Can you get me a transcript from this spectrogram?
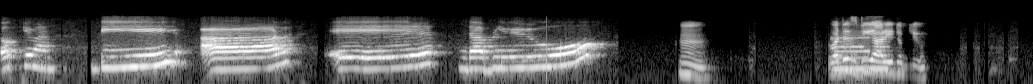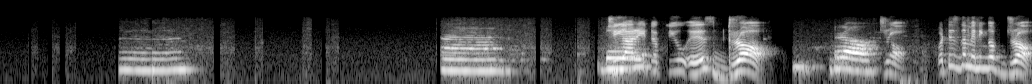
Okay ma'am. D R a W. Hmm. What is D R A hmm. W? Is draw. Draw. Draw. What is the meaning of draw?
